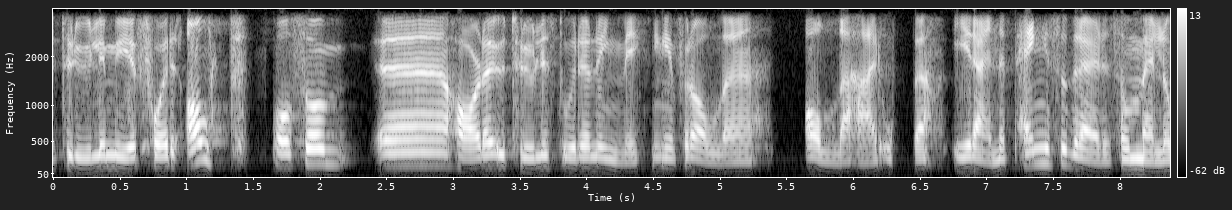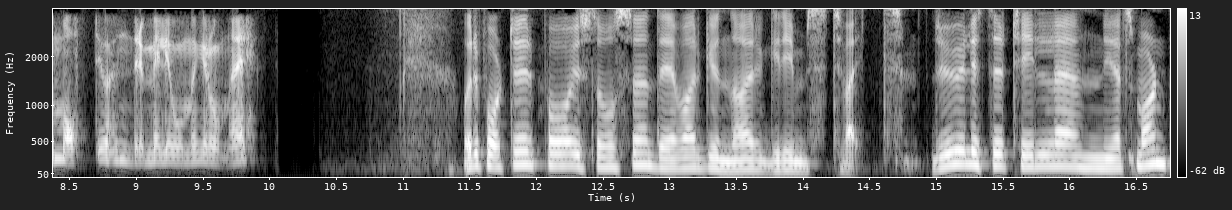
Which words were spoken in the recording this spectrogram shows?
utrolig mye for alt. Og så har det utrolig store ringvirkninger for alle, alle her oppe. I rene penger så dreier det seg om mellom 80 og 100 millioner kroner. Og reporter på Ystadhuset, det var Gunnar Grimstveit. Du lytter til eh, Nyhetsmorgen.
